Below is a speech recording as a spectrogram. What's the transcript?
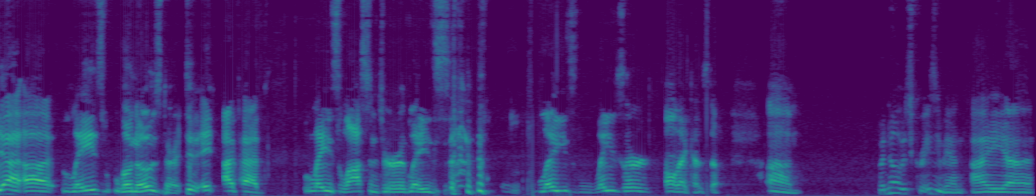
Yeah, uh, Laze Loneozner. Dude, it, I've had Lays Lossinger, Lays, Lays Laser, all that kind of stuff. Um, but no, it was crazy, man. I uh,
